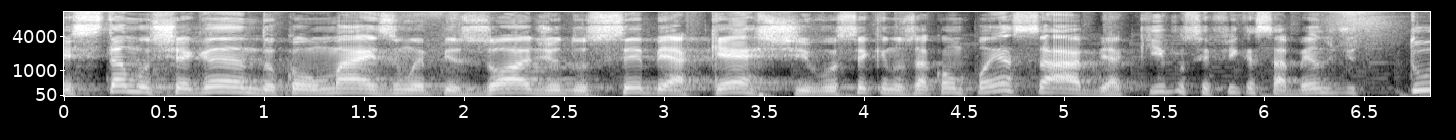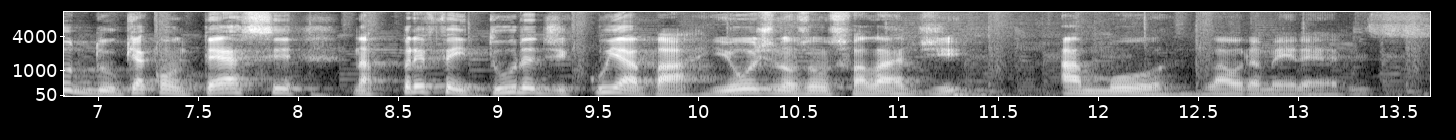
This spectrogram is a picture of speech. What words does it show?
Estamos chegando com mais um episódio do CBAcast. Você que nos acompanha sabe, aqui você fica sabendo de tudo o que acontece na Prefeitura de Cuiabá. E hoje nós vamos falar de amor, Laura Meireles.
